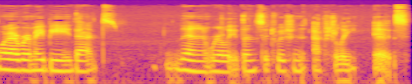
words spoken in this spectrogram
whatever it may be that's than it really than the situation actually is.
